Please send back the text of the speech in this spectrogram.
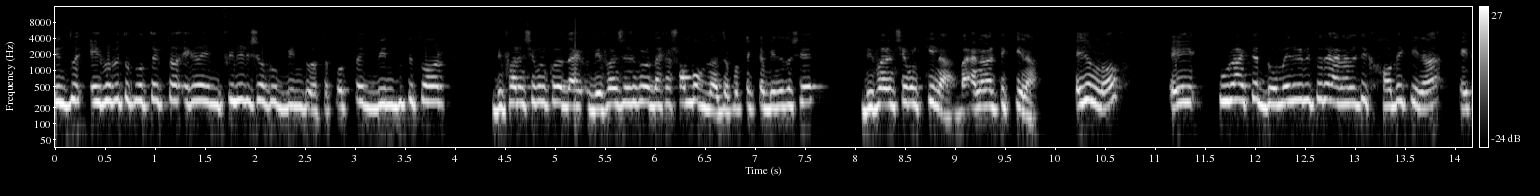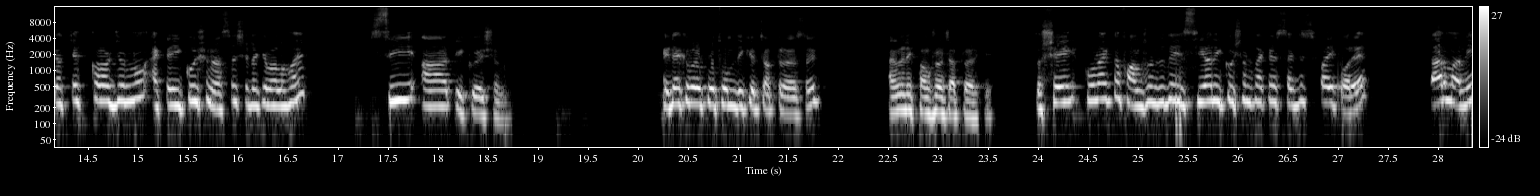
কিন্তু এইভাবে তো প্রত্যেকটা, এখানে ইনফিনিটি সংখ্যক বিন্দু আছে। প্রত্যেক বিন্দুতে তো আর ডিফারেন্সিয়েবল করে ডিফারেন্সিয়েশন করে দেখা সম্ভব না যে প্রত্যেকটা বিন্দুতে সে ডিফারেন্সিয়েবল কিনা বা অ্যানালিটিক কিনা। এই জন্য এই পুরো একটা ডোমেনের ভিতরে অ্যানালিটিক হবে কিনা এটা চেক করার জন্য একটা ইকুয়েশন আছে, সেটাকে বলা হয় সি আর ইকুয়েশন এটা একেবারে প্রথম দিকের চ্যাপ্টার আছে অ্যানালিটিক ফাংশন চ্যাপ্টার আর কি। তো সেই কোনো একটা ফাংশন যদি এই সি আর ইকুয়েশনটাকে স্যাটিসফাই করে, তার মানে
